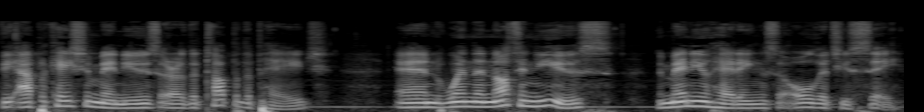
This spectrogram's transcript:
the application menus are at the top of the page, and when they're not in use, the menu headings are all that you see.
